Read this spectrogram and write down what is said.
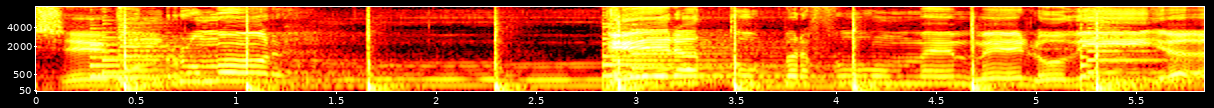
Llegó un rumor. que Era tu perfume melodía.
